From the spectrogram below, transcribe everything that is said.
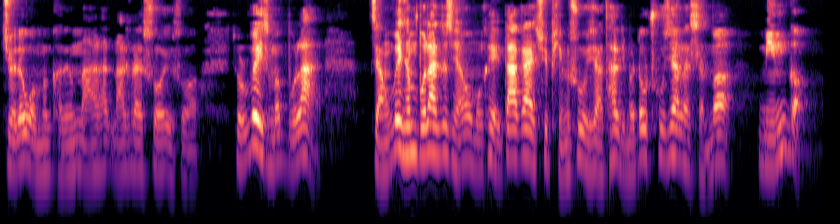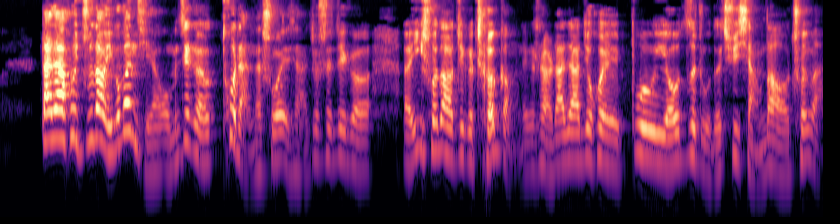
觉得我们可能拿它拿出来说一说，就是为什么不烂。讲为什么不烂之前，我们可以大概去评述一下它里边都出现了什么名梗。大家会知道一个问题啊，我们这个拓展的说一下，就是这个呃，一说到这个扯梗这个事儿，大家就会不由自主的去想到春晚。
